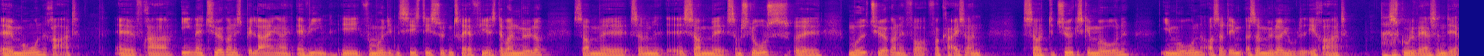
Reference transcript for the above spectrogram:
Øh, Monrat øh, fra en af tyrkernes belejringer af Wien, i, formodentlig den sidste i 1783. Der var en møller, som, øh, som, øh, som, øh, som slogs øh, mod tyrkerne for, for kejseren. Så det tyrkiske måne i måne, og så, det, og så møllerhjulet i rat, skulle være sådan der.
